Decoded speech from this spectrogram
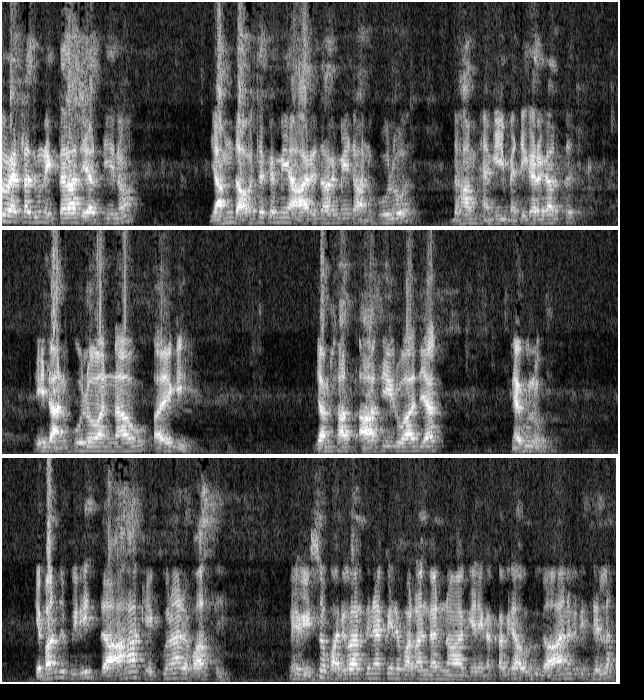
වැටලා තිබුණ එක්තරා දෙයක් තියෙනවා. යම් දවසක මේ ආර්ය ධර්මයට අනුකූලව දහම් හැඟීම් ඇති කරගත්ත ඊට අනුකූලව වන්නා වූ අයගේ යම් සත් ආශිර්වාදයක් ලැබුණොත් එබඳු පිරිස් 1000ක් එක් වුණාට පස්සේ මේ විශ්ව පරිවර්තනයක් වෙන්න පටන් ගන්නවා කියන එකක් අපිට අවුරුදු ගානකට ඉස්සෙල්ලා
